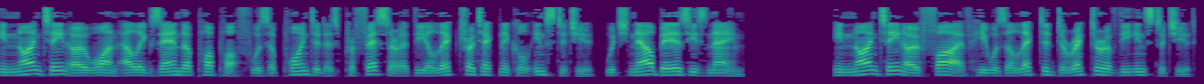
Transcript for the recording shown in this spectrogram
In 1901 Alexander Popov was appointed as professor at the Electrotechnical Institute, which now bears his name. In 1905 he was elected director of the institute.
